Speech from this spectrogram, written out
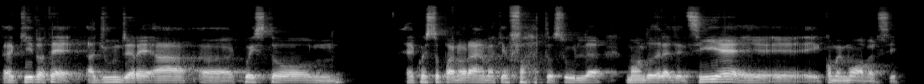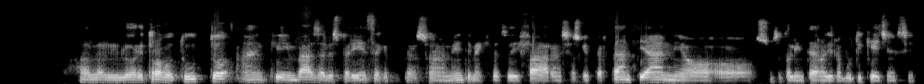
eh, chiedo a te, aggiungere a uh, questo, mh, eh, questo, panorama che ho fatto sul mondo delle agenzie e, e come muoversi? Allora, lo ritrovo tutto anche in base all'esperienza che personalmente mi è capitato di fare, nel senso che per tanti anni ho, ho, sono stato all'interno di una boutique agency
